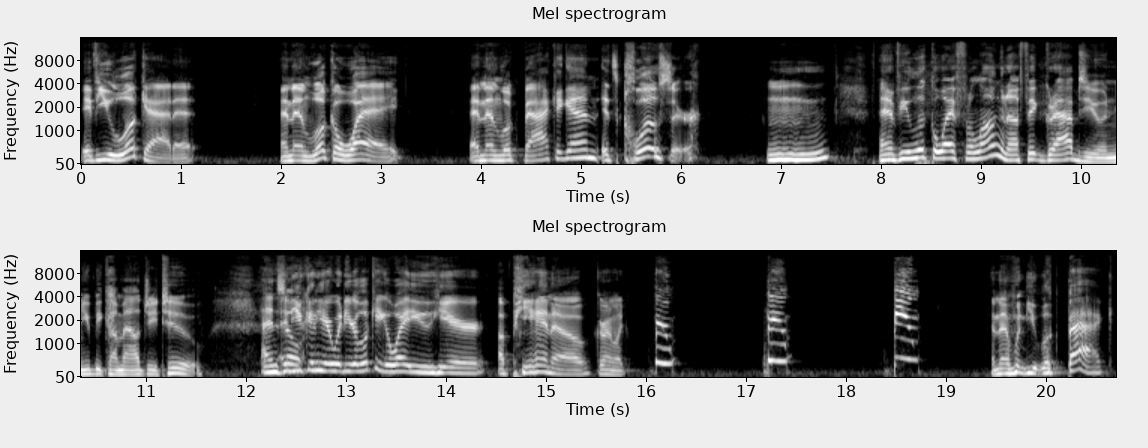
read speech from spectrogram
if you look at it and then look away and then look back again, it's closer. Mm-hmm. And if you look away for long enough, it grabs you and you become algae too. And so and you can hear when you're looking away, you hear a piano going like, boom, boom, boom. and then when you look back,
